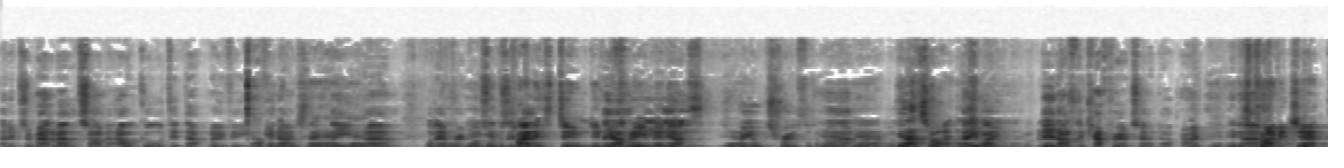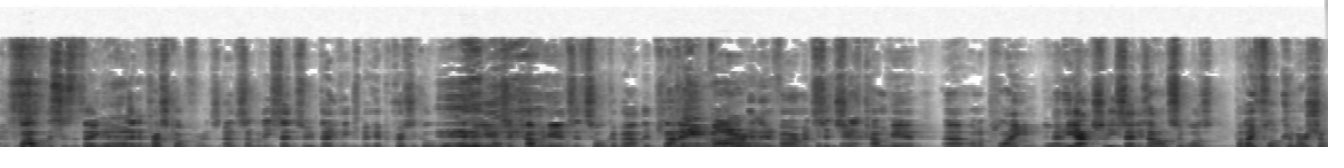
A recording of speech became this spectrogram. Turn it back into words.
and it was around about the time that Al Gore did that movie. I you think know, I was there, The, yeah, um, whatever it Yeah, was. yeah, What was the it? planet's doomed in the three the minutes. un- Yeah. real truth or something like that. yeah. Whatever it was. yeah, that's right. that's anyway, right. Leonardo DiCaprio turned up, right? Yeah, in his Um, private jet. Well, this is the thing. Yeah. He did a press conference, and somebody said to him, "Don't you think it's a bit hypocritical for you to come here to talk about the planet, The environment." and the environment since you've come here uh, on a plane?" And he actually said his answer was, "But I flew commercial."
